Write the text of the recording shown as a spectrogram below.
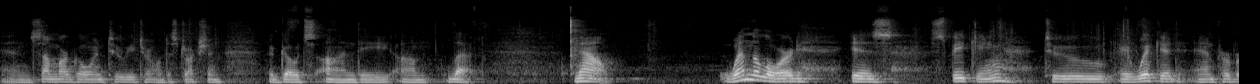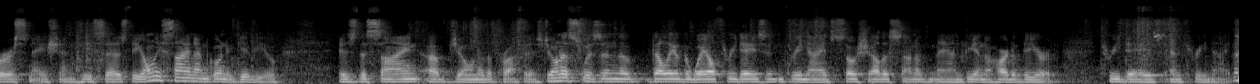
and some are going to eternal destruction the goats on the um, left. Now, when the Lord is speaking to a wicked and perverse nation, he says, The only sign I'm going to give you is the sign of Jonah the prophet. As Jonas was in the belly of the whale three days and three nights, so shall the Son of Man be in the heart of the earth three days and three nights.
